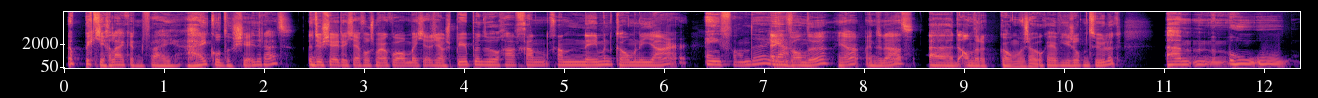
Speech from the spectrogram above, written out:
Dan pik je gelijk een vrij heikel dossier eruit. Een dossier dat jij volgens mij ook wel een beetje als jouw speerpunt wil gaan, gaan, gaan nemen het komende jaar. Eén van de, Eén ja. van de, ja, inderdaad. Uh, de andere komen we zo ook even op natuurlijk. Um, hoe, hoe,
